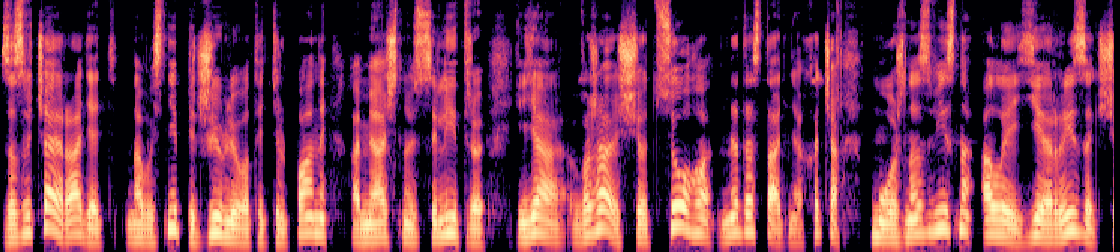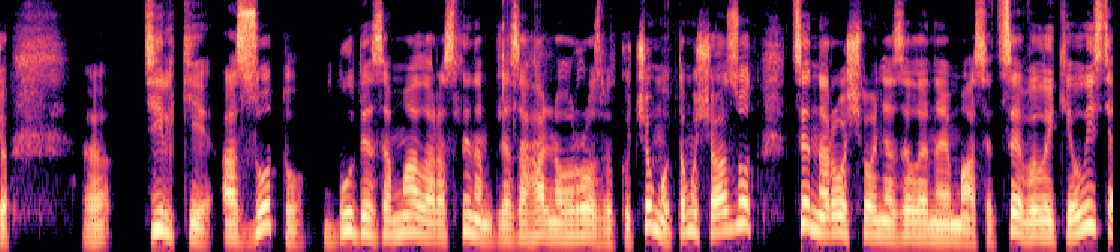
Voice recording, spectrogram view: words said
Зазвичай радять навесні підживлювати тюльпани аміачною селітрою. І я вважаю, що цього недостатньо. Хоча можна, звісно, але є ризик, що е, тільки азоту буде замало рослинам для загального розвитку. Чому? Тому що азот це нарощування зеленої маси, це великі листя,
